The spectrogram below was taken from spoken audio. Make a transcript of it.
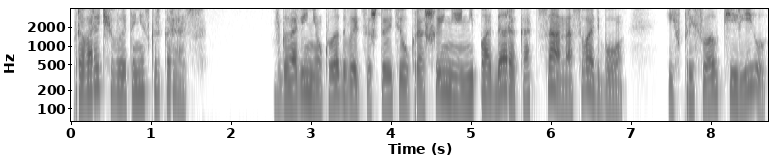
Проворачиваю это несколько раз. В голове не укладывается, что эти украшения не подарок отца на свадьбу. Их прислал Кирилл.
